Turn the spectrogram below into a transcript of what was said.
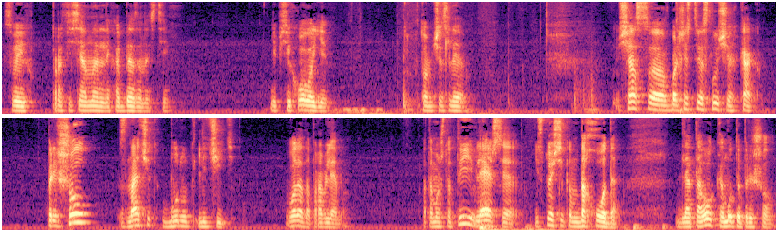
своих профессиональных обязанностей. И психологи в том числе. Сейчас э, в большинстве случаев как? Пришел, значит будут лечить. Вот эта проблема. Потому что ты являешься источником дохода для того, к кому ты пришел.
